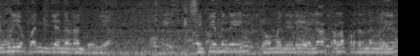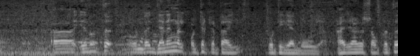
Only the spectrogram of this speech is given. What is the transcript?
യു ഡി എഫ് വൻ വിജയം നേടാൻ പോവുകയാണ്. സി പി എമ്മിന്റെയും ഗവൺമെന്റിന്റെയും എല്ലാ കള്ളപ്രചരണങ്ങളെയും എതിർത്ത് കൊണ്ട് ജനങ്ങൾ ഒറ്റക്കെട്ടായി വോട്ട് ചെയ്യാൻ പോവുകയാണ്. ആര്യാട് ഷൗക്കത്ത്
